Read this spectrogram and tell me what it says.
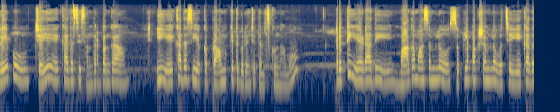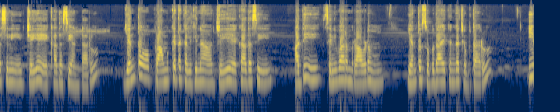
రేపు జయ ఏకాదశి సందర్భంగా ఈ ఏకాదశి యొక్క ప్రాముఖ్యత గురించి తెలుసుకుందాము. ప్రతి ఏడాది మాఘమాసంలో శుక్లపక్షంలో వచ్చే ఏకాదశిని జయ ఏకాదశి అంటారు. ఎంతో ప్రాముఖ్యత కలిగిన జయ ఏకాదశి అది శనివారం రావడం ఎంతో శుభదాయకంగా చెబుతారు. ఈ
